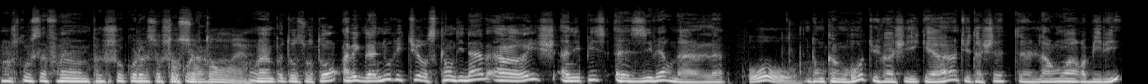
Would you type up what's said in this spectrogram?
Moi, je trouve que ça ferait un peu chocolat sur ton chocolat. sur ton, ouais. un peu ton sur ton. Avec de la nourriture scandinave riche en épices euh, hivernales. Oh, Donc, en gros, tu vas chez Ikea, tu t'achètes l'armoire Billy,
